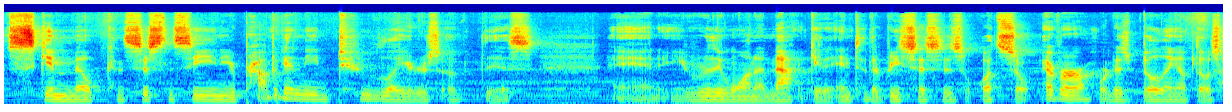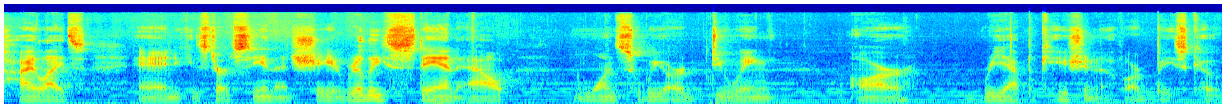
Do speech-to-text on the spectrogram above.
skim milk consistency and you're probably to need two layers of this and you really want to not get it into the recesses whatsoever. We're just building up those highlights and you can start seeing that shade really stand out once we are doing our reapplication of our base coat.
